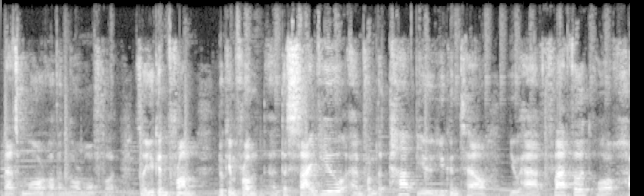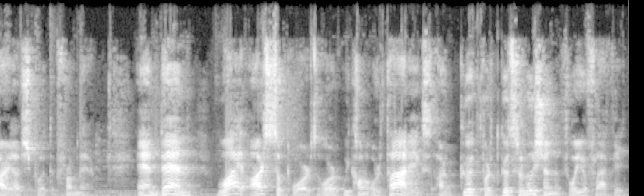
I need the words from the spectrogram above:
That's more of a normal foot. So you can from, looking from the side view and from the top view, you can tell you have flat foot or high arch foot from there. And then why arch supports, or we call orthotics, are good for good solution for your flat feet.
